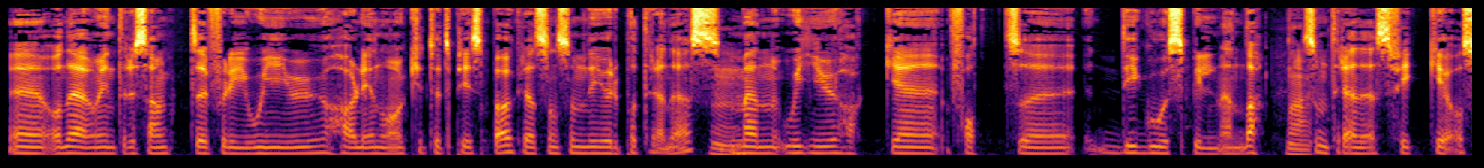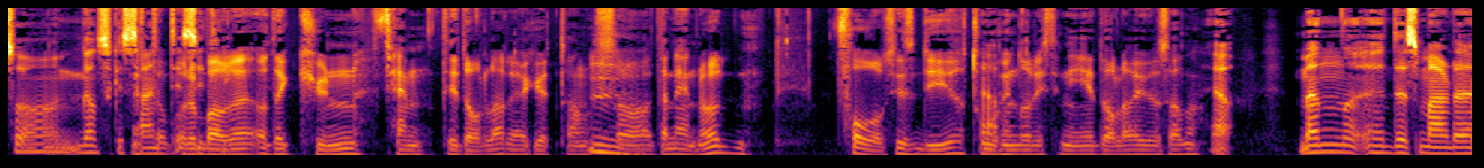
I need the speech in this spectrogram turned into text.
eh, og det er jo interessant, fordi Wii U har de nå kuttet prisen på, akkurat sånn som de gjorde på 3DS, mm. men Wii U har ikke fått de gode spillene enda, som 3DS fikk også ganske seint i sitt liv. Og det er kun 50 dollar de har kutta den, mm. så den er ennå forholdsvis dyr, 299 dollar i USA. da. Ja. Men eh, det som er det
